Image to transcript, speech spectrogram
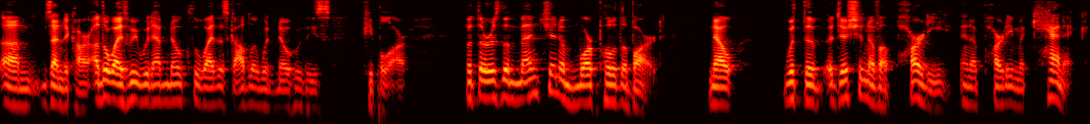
um, Zendikar. Otherwise, we would have no clue why this goblin would know who these people are. But there is the mention of Morpo the Bard. Now, with the addition of a party and a party mechanic,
